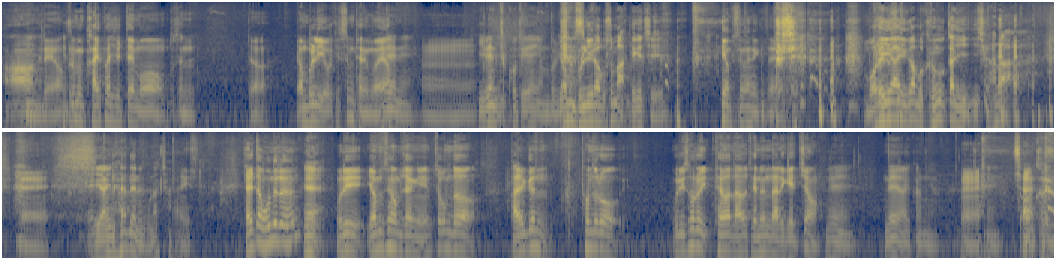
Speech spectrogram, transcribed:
아, 네, 그래요. 그러면 가입하실 때 뭐 무슨 저 염블리 이렇게 쓰면 되는 거예요? 네네. 음, 이벤트 코드에 연불 염분리라고 쓰면 안 되겠지. 염승환 기자. AI가 뭐 그런 것까지 인식하나. 네, AI는 해야 되는구나 참. 알겠습니다. 자, 일단 오늘은 예. 우리 염승환 부장님 조금 더 밝은 톤으로 우리 서로 대화 나눠도 되는 날이겠죠? 네, 네, 아 그럼요. 네. 네. 자, 어, 강-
